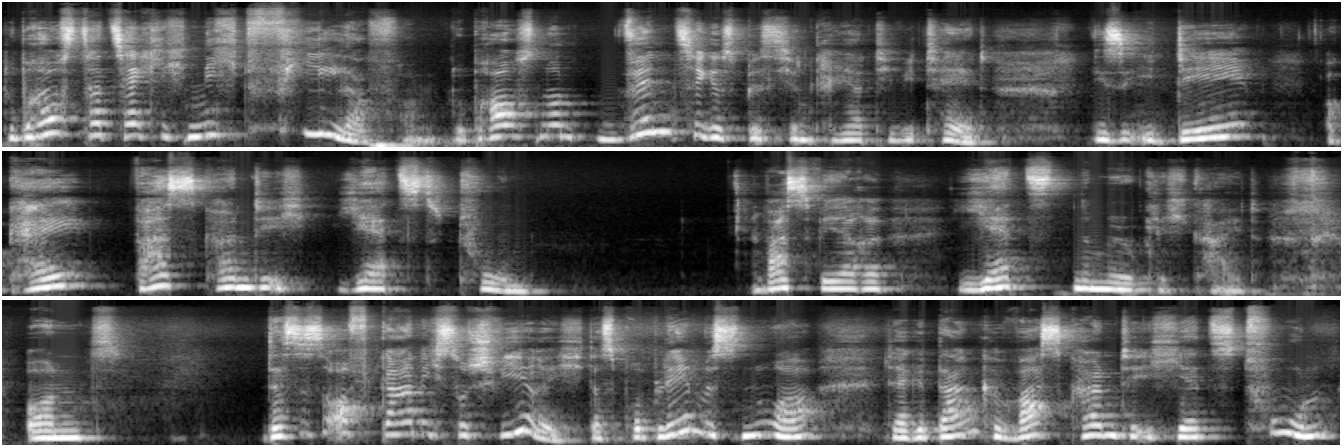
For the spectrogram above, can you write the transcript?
Du brauchst tatsächlich nicht viel davon. Du brauchst nur ein winziges bisschen Kreativität. Diese Idee, okay, was könnte ich jetzt tun? Was wäre jetzt eine Möglichkeit? Und das ist oft gar nicht so schwierig. Das Problem ist nur, der Gedanke, was könnte ich jetzt tun,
